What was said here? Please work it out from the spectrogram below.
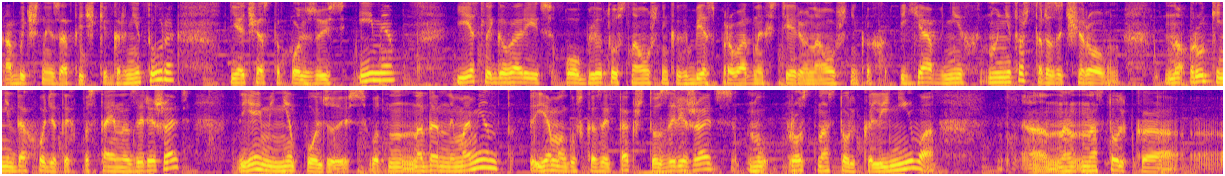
обычные затычки гарнитуры. Я часто пользуюсь ими. Если говорить о Bluetooth наушниках, беспроводных стерео наушниках, я в них, ну, не то что разочарован, но руки не доходят их постоянно заряжать. Я ими не пользуюсь. Вот на данный момент я могу сказать так, что заряжать, ну, просто настолько лениво, э, настолько э,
